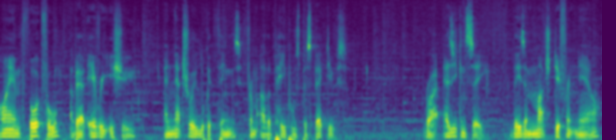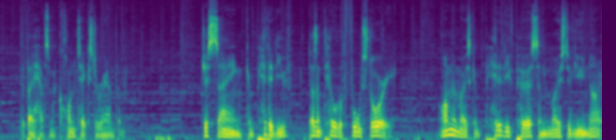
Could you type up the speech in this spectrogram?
I am thoughtful about every issue and naturally look at things from other people's perspectives. Right, as you can see, these are much different now that they have some context around them. Just saying competitive doesn't tell the full story. I'm the most competitive person most of you know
